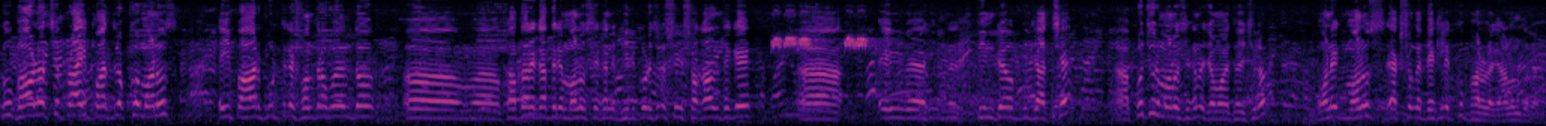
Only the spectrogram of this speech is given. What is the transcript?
খুব ভালো লাগছে, প্রায় পাঁচ লক্ষ মানুষ এই পাহাড়পুর থেকে সন্ত্রা পর্যন্ত কাতারে কাতারে মানুষ এখানে ভিড় করেছিল। সেই সকাল থেকে এই তিনটে অবধি যাচ্ছে। প্রচুর মানুষ এখানে জমায়েত হয়েছিল। অনেক মানুষ একসঙ্গে দেখলে খুব ভালো লাগে, আনন্দ লাগে।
